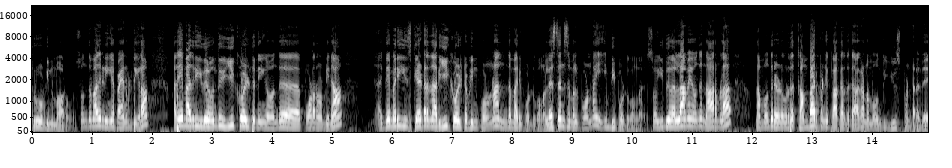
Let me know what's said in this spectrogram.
ட்ரூ அப்படின்னு மாறும். ஸோ இந்த மாதிரி நீங்கள் பயன்படுத்திக்கலாம். அதே மாதிரி இதில் வந்து ஈக்குவல்ட்டு நீங்கள் வந்து போடணும் அப்படின்னா இதே மாதிரி இஸ் கேட்டர் ஆர் ஈக்குவல்ட் அப்படின்னு போடணுன்னா இந்த மாதிரி போட்டுக்கோங்க. லெஸ் தென் சிம்பிள் போடணும்னா இப்படி போட்டுக்கோங்க. ஸோ இது எல்லாமே வந்து நார்மலாக நம்ம வந்து ரெண்டு ஒரு கம்பேர் பண்ணி பார்க்கறதுக்காக நம்ம வந்து யூஸ் பண்ணுறது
